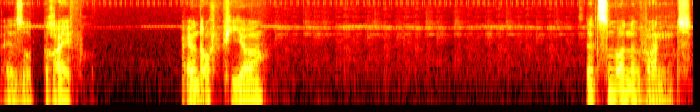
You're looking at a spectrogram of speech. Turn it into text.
Also drei, drei und auf vier setzen wir eine Wand.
